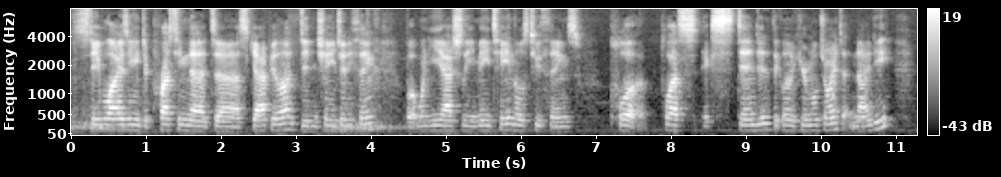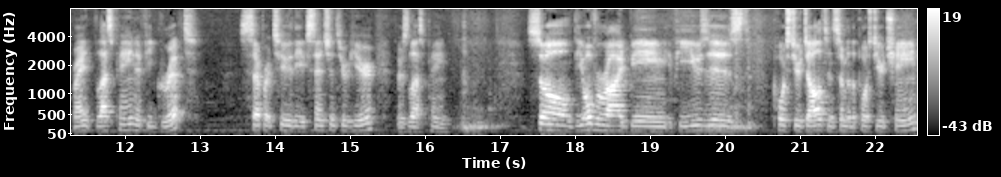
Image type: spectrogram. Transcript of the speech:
stabilizing, depressing that uh, scapula didn't change anything. But when he actually maintained those two things, pl- plus extended the glenohumeral joint at 90, right? Less pain if he gripped, separate to the extension through here, there's less pain. So the override being if he uses posterior delt and some of the posterior chain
